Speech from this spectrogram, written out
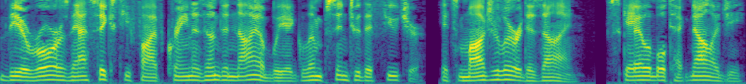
the Aurora's X-65 crane is undeniably a glimpse into the future. Its modular design, scalable technology,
